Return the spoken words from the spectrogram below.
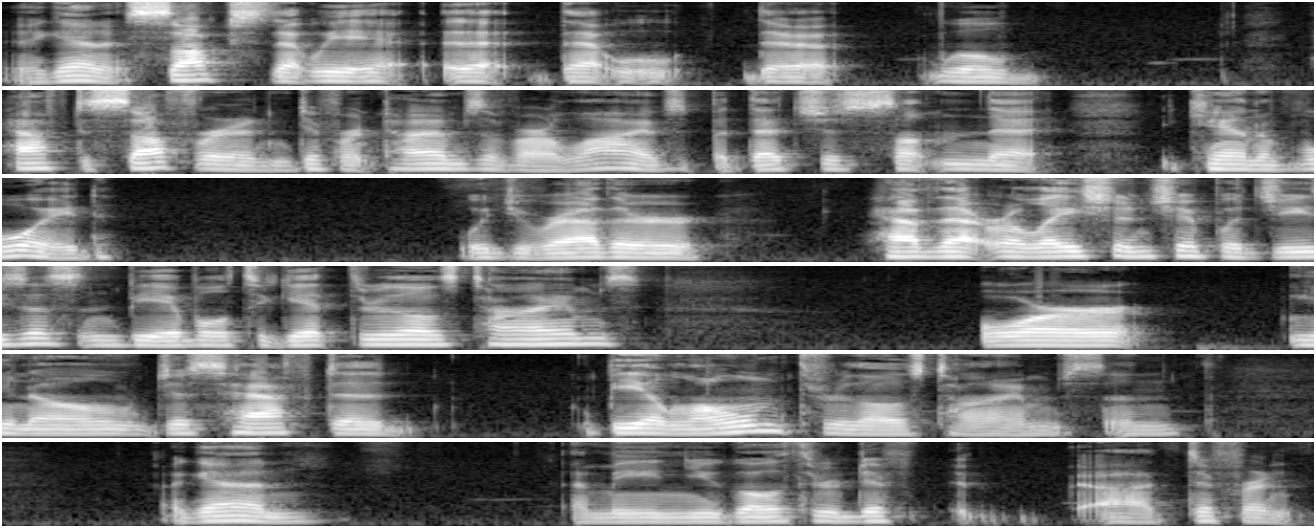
Again, it sucks that we that that that will have to suffer in different times of our lives, but that's just something that you can't avoid. Would you rather have that relationship with Jesus and be able to get through those times or you know, just have to be alone through those times and again, I mean, you go through diff- uh, different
